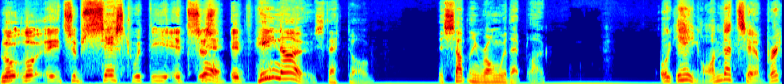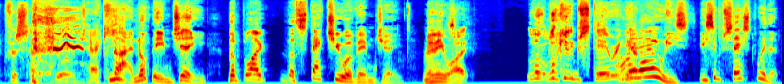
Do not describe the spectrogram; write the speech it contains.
look look. It's obsessed with the. It's just yeah. it. he knows that dog. There's something wrong with that bloke. Oh, yeah, hang on. That's our breakfast house you're attacking. No, not MG. The bloke, the statue of MG. Anyway, look, look at him staring I at it. know he's he's obsessed with it.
